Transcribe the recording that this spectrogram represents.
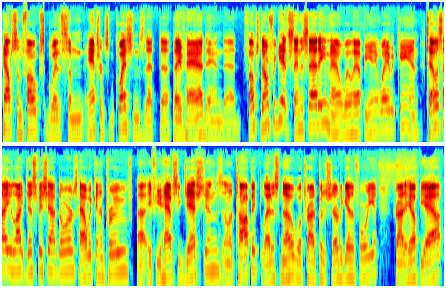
helped some folks with some answered some questions that uh, they've had. And uh, folks, don't forget, send us that email. We'll help you any way we can. Tell us how you like Just Fish Outdoors, how we can improve. Uh, if you have suggestions on a topic, let us know. We'll try to put a show together for you try to help you out.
